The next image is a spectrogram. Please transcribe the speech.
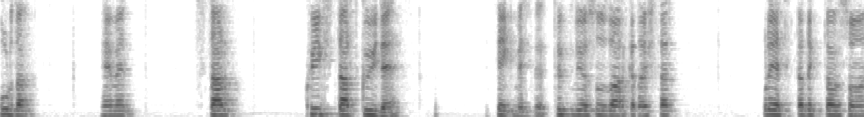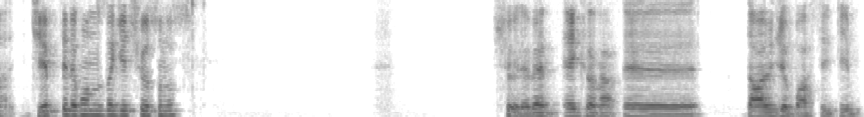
burada hemen Start Quick Start GUI'de sekmesine tıklıyorsunuz arkadaşlar. Buraya tıkladıktan sonra cep telefonunuza geçiyorsunuz. Şöyle ben ekrana ee, daha önce bahsettiğim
